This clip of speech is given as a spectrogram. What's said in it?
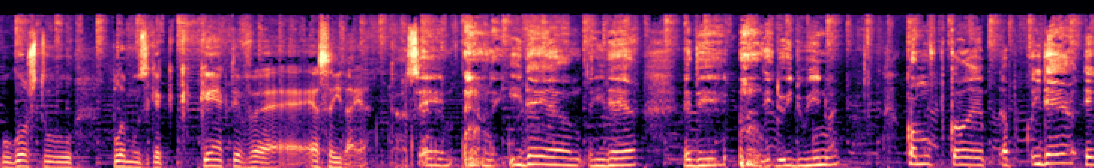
o gosto pela música. Que- Quem é que teve essa ideia? Sim, a ideia, a ideia é de, do. Como, ideia é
